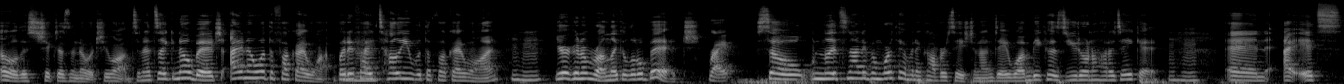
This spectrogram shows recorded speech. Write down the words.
oh, this chick doesn't know what she wants. And it's like, no, bitch, I know what the fuck I want. But if I mm-hmm. tell you what the fuck I want, mm-hmm. you're going to run like a little bitch. Right. So it's not even worth having a conversation on day one because you don't know how to take it. Mm-hmm. And I, it's,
